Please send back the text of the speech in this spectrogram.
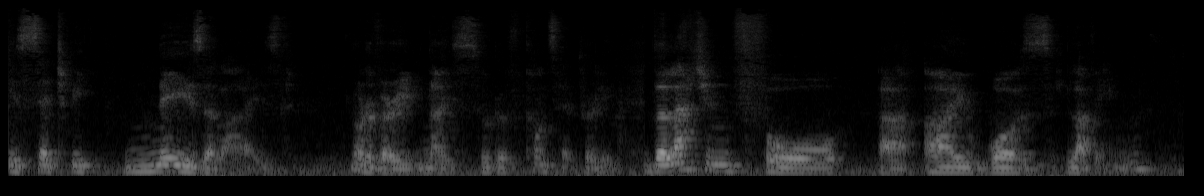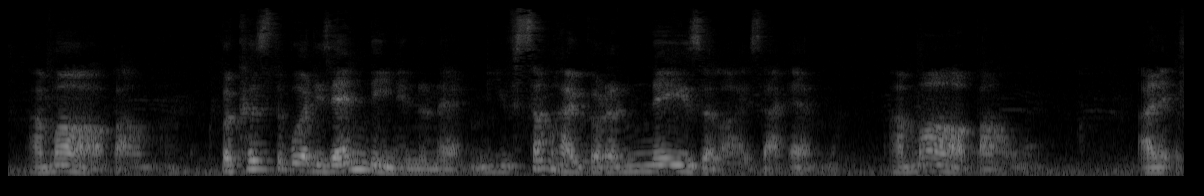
is said to be nasalized. Not a very nice sort of concept, really. The Latin for uh, I was loving, amabam, because the word is ending in an M, you've somehow got to nasalize that M. Amabam. And it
